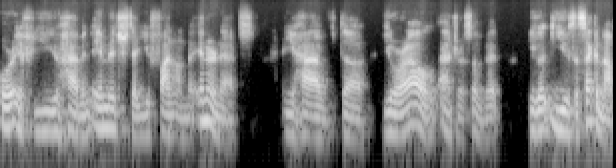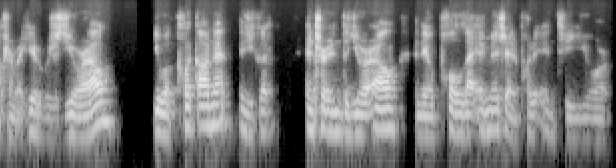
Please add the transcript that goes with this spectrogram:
Or if you have an image that you find on the internet and you have the URL address of it, you use the second option right here, which is URL. You will click on it and you could enter in the URL and they'll pull that image and put it into your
